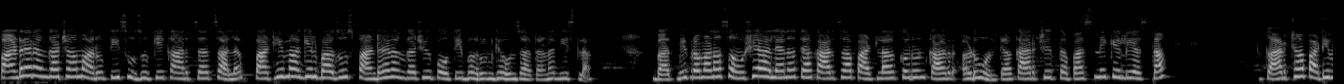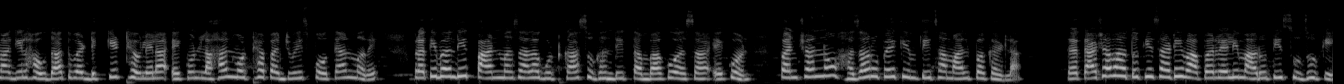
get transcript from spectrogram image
पांढऱ्या रंगाच्या मारुती सुझुकी कारचा चालक पाठीमागील बाजूस पांढऱ्या रंगाची पोती भरून घेऊन जाताना दिसला. बातमीप्रमाणे संशय आल्यानं त्या कारचा पाठलाग करून कार अडवून त्या कारची तपासणी केली असता कारच्या पाठीमागील हौदात व डिक्कीत ठेवलेला एकूण लहान मोठ्या पंचवीस पोत्यांमध्ये प्रतिबंधित पान मसाला गुटखा सुगंधित तंबाखू असा एकूण पंच्याण्णव हजार रुपये किमतीचा माल पकडला. तर त्याच्या वाहतुकीसाठी वापरलेली Maruti Suzuki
